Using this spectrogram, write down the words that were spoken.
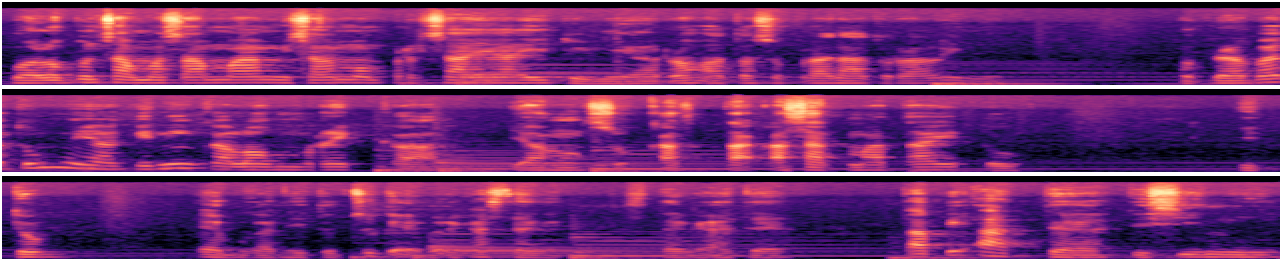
walaupun sama-sama misal mempercayai dunia roh atau supranatural ini beberapa tuh meyakini kalau mereka yang suka tak kasat mata itu hidup eh bukan hidup juga ya mereka sedang sedang ada. Tapi ada di sini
